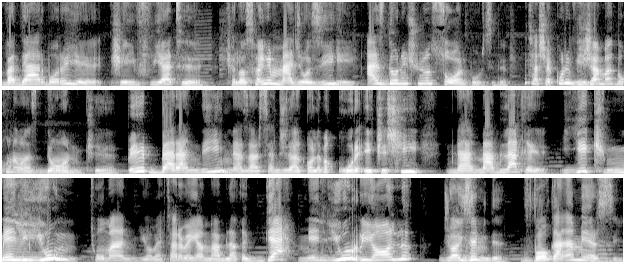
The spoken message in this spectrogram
و درباره کیفیت کلاس های مجازی از دانشجویان سوال پرسیده. تشکر ویژن باید بکنم از دان که به برنده نظرسنجی در قالب قرعه کشی مبلغ یک میلیون تومن یا بهتره بگم مبلغ ده میلیون ریال جایزه میده. واقعا مرسی.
